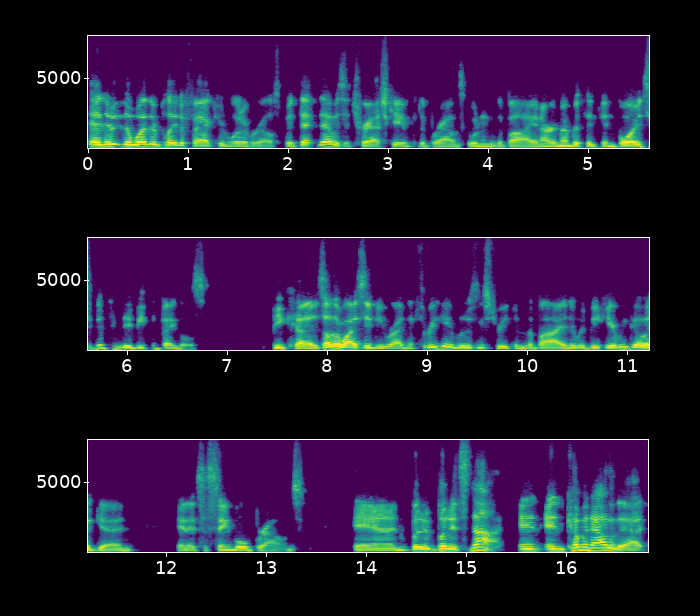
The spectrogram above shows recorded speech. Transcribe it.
And it, the weather played a factor and whatever else. But that that was a trash game for the Browns going into the bye. And I remember thinking, boy, it's a good thing they beat the Bengals because otherwise they'd be riding a three game losing streak into the bye, and it would be here we go again, and it's the same old Browns. And but it, but it's not. And and coming out of that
